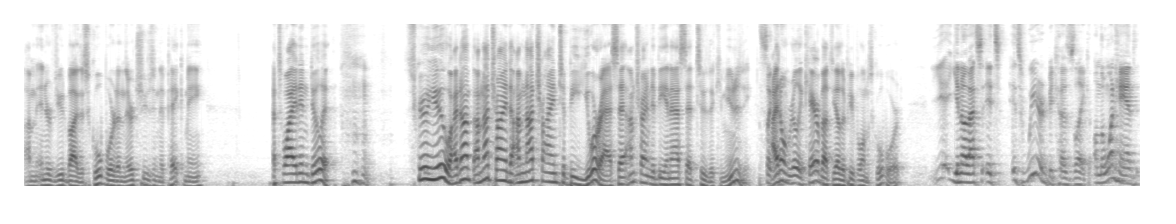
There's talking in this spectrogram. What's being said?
I'm interviewed by the school board and they're choosing to pick me, that's why I didn't do it. Screw you! I don't. I'm not trying to. I'm not trying to be your asset. I'm trying to be an asset to the community. like- I don't really care about the other people on the school board. Yeah, you know that's it's it's weird because like on the one hand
